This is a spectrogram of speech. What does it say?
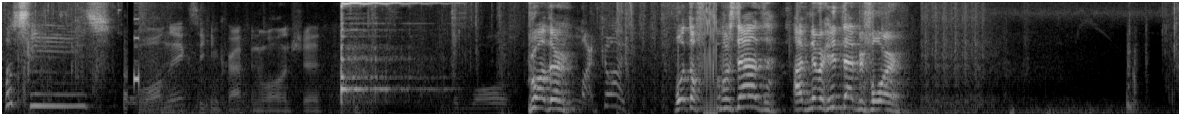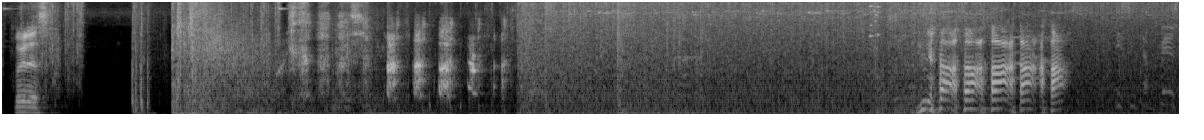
Pussies. Wall nicks? He can craft and wall and shit. Brother! Oh my god. What the f was that? I've never hit that before. Look at this. This is the best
